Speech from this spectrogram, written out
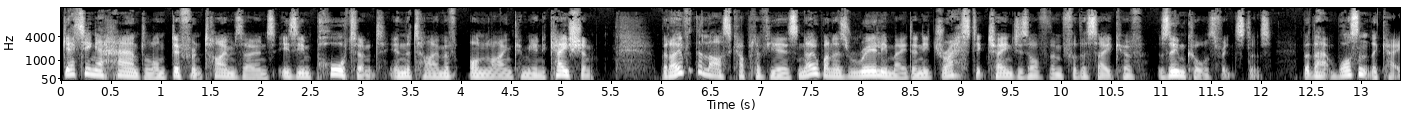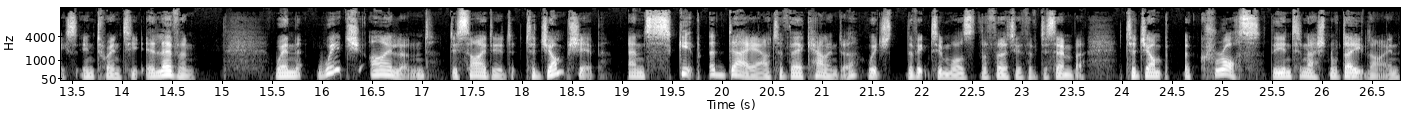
Getting a handle on different time zones is important in the time of online communication. But over the last couple of years, no one has really made any drastic changes of them for the sake of Zoom calls, for instance. But that wasn't the case in 2011, when Which Island decided to jump ship and skip a day out of their calendar, which the victim was the 30th of December, to jump across the international date line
